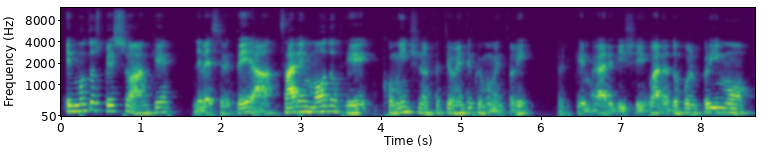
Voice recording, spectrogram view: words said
E molto spesso anche deve essere te a fare in modo che comincino effettivamente quel momento lì perché magari dici guarda dopo il primo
